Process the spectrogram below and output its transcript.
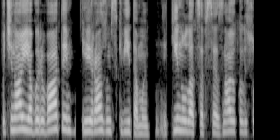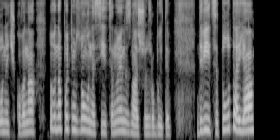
Починаю я виривати і разом з квітами. Кинула це все. Знаю, коли сонечко, вона, ну, вона потім знову насіється, ну я не знаю, що зробити. Дивіться, тут я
